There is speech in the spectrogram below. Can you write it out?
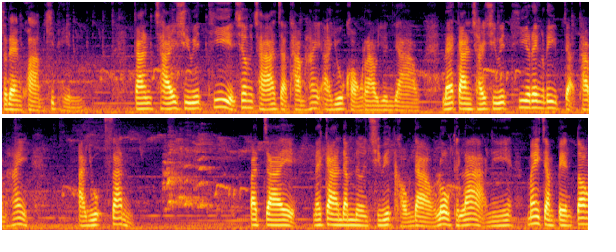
แสดงความคิดเห็น การใช้ชีวิตที่เชื่องช้าจะทำให้อายุของเรายืนยาว และการใช้ชีวิตที่เร่งรีบจะทำให้อายุสั้น ปัจจัยในการดำเนินชีวิตของดาวโลกเทอล่านี้ไม่จำเป็นต้อง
